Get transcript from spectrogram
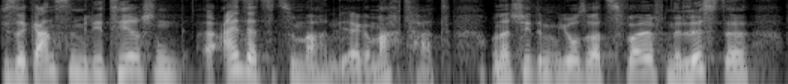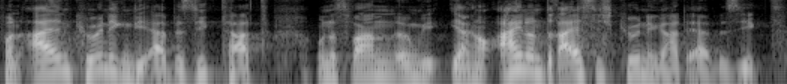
diese ganzen militärischen äh, Einsätze zu machen, die er gemacht hat. Und dann steht im Josua 12 eine Liste von allen Königen, die er besiegt hat. Und es waren irgendwie, ja genau, 31 Könige hat er besiegt.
